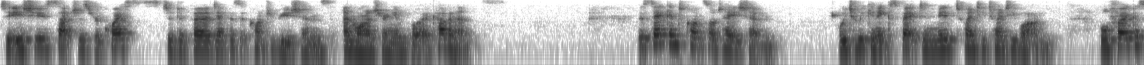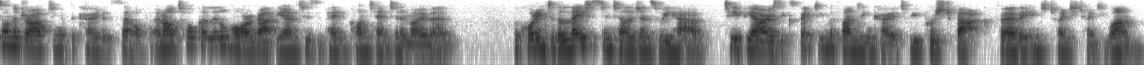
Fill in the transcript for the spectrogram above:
to issues such as requests to defer deficit contributions and monitoring employer covenants. The second consultation, which we can expect in mid 2021, We'll focus on the drafting of the code itself, and I'll talk a little more about the anticipated content in a moment. According to the latest intelligence we have, TPR is expecting the funding code to be pushed back further into 2021.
